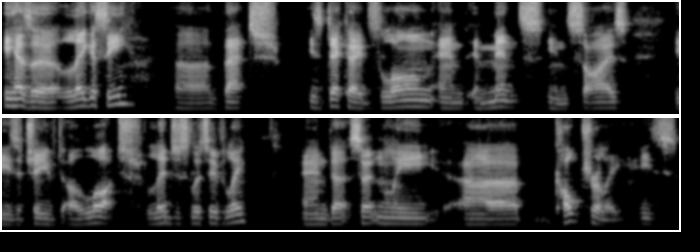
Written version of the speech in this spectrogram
He has a legacy uh, that is decades long and immense in size. He's achieved a lot legislatively and uh, certainly uh, culturally. He's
